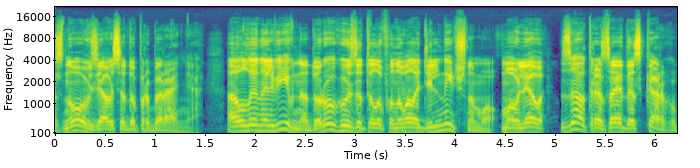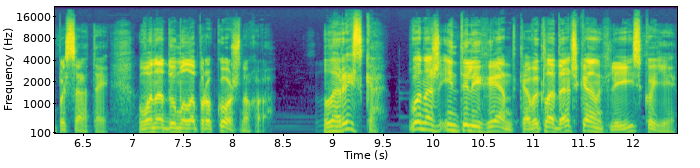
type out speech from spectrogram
знову взявся до прибирання, а Олена Львівна дорогою зателефонувала дільничному, мовляв, завтра зайде скаргу писати. Вона думала про кожного. Лариска, вона ж інтелігентка, викладачка англійської.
